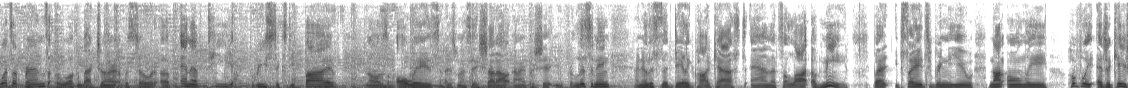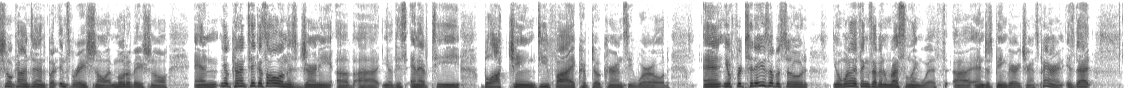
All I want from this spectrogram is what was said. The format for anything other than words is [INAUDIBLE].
What's up, friends? Welcome back to another episode of NFT 365. And as always, I just want to say shout out and I appreciate you for listening. I know this is a daily podcast and that's a lot of me, but excited to bring you not only hopefully educational content, but inspirational and motivational and you know kind of take us all on this journey of uh, you know this nft blockchain defi cryptocurrency world and you know for today's episode you know one of the things i've been wrestling with uh, and just being very transparent is that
